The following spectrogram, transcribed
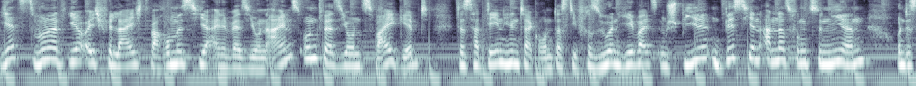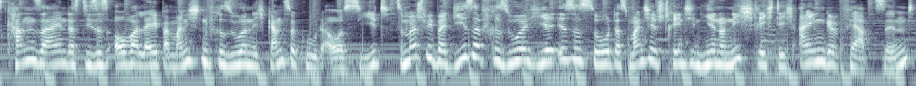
Jetzt wundert ihr euch vielleicht, warum es hier eine Version 1 und Version 2 gibt. Das hat den Hintergrund, dass die Frisuren jeweils im Spiel ein bisschen anders funktionieren und es kann sein, dass dieses Overlay bei manchen Frisuren nicht ganz so gut aussieht. Zum Beispiel bei dieser Frisur hier ist es so, dass manche Strähnchen hier noch nicht richtig eingefärbt sind.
